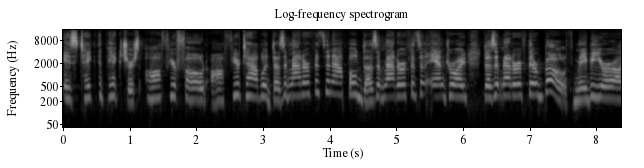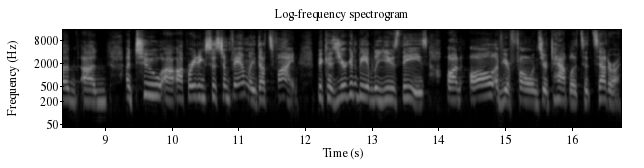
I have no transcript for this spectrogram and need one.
is take the pictures off your phone, off your tablet. Doesn't matter if it's an Apple, doesn't matter if it's an Android, doesn't matter if they're both. Maybe you're a, a, a two uh, operating system family, that's fine. Because you're gonna be able to use these on all of your phones, your tablets, etc.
